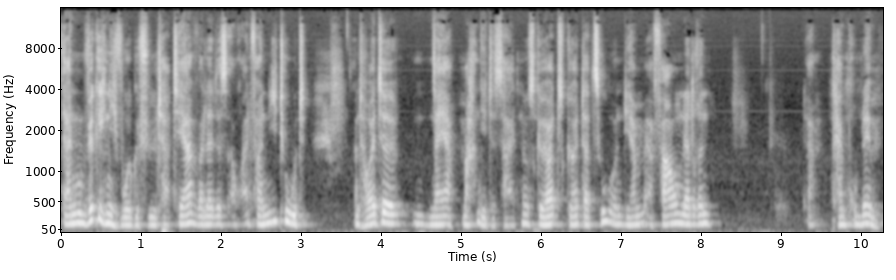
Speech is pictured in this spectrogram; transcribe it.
da nun wirklich nicht wohlgefühlt hat, ja, weil er das auch einfach nie tut. Und heute, naja, machen die das halt. Ne? Es gehört, gehört dazu und die haben Erfahrung da drin. Ja, kein Problem.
